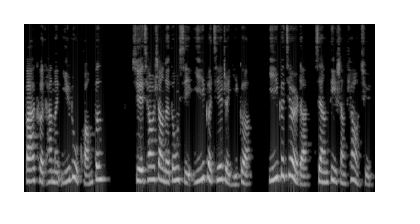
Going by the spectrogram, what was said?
巴克他们一路狂奔，雪橇上的东西一个接着一个，一个劲儿地向地上跳去。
